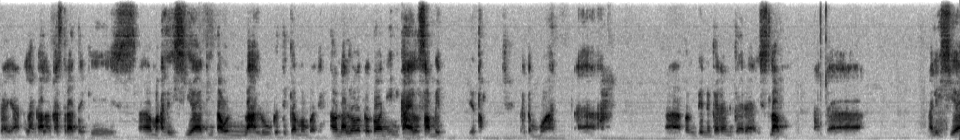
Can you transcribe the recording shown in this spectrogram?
kayak langkah-langkah strategis uh, Malaysia di tahun lalu ketika membuat tahun lalu atau tahun ini KL Summit gitu. Pertemuan uh, uh, pemimpin negara-negara Islam. Ada Malaysia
